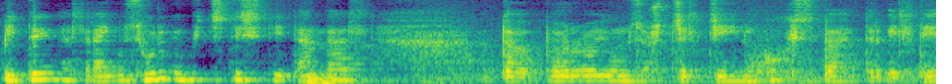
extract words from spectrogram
бидний талаар аягүй сүрэг юм бичдэг шүү дээ. Дандаа л одоо буруу юм сурчилж ийн өөхөх ёстой энэ төр гэл те.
